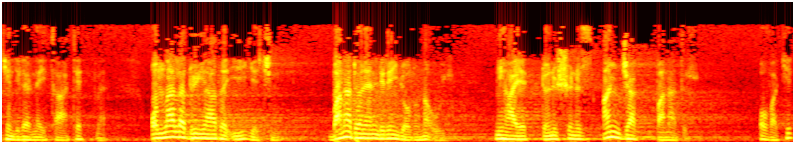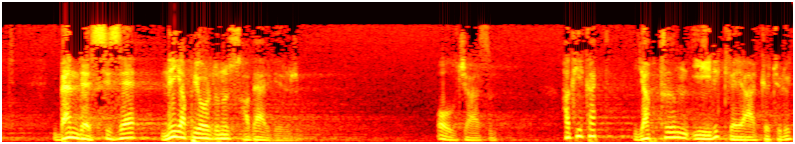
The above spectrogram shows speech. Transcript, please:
kendilerine itaat etme. Onlarla dünyada iyi geçin. Bana dönenlerin yoluna uy. Nihayet dönüşünüz ancak banadır. O vakit ben de size ne yapıyordunuz haber veririm. Olcağızım. Hakikat yaptığın iyilik veya kötülük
